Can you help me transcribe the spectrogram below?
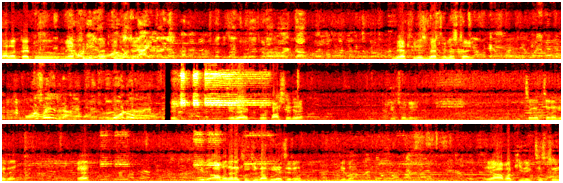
কালারটা একটু matte finish matte finish type Bright কিছু colour না। ম্যাট ফিনিশ ম্যাট ফিনিশ বড় বড়। এ দেখ তোর পাশে দেখ। কিছু নেই। ইচ্ছা করছে না খেতে? হ্যাঁ? কিন্তু আমাদের কি কি বাকি আছে রে? কি না? এ আবার কি দেখছিস তুই?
